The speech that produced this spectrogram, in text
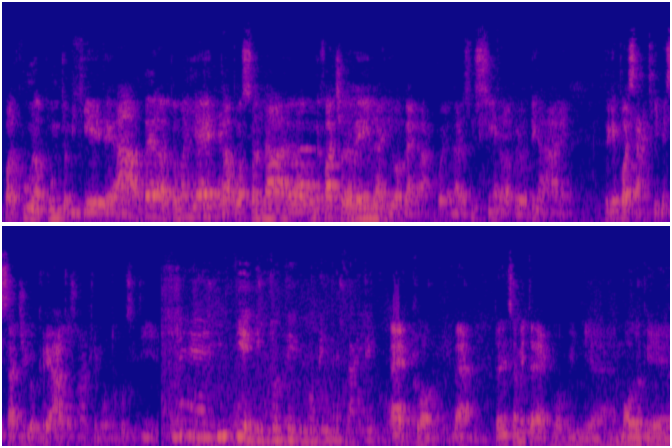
Qualcuno appunto mi chiede ah bella la tua maglietta posso andare? Come faccio ad averla? E dico vabbè va, puoi andare sul sito la puoi ordinare. Perché poi sai anche i messaggi che ho creato sono anche molto positivi. Come impieghi il tuo tempo mentre fai le cose? Ecco, beh, tendenzialmente leggo, quindi è un modo che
